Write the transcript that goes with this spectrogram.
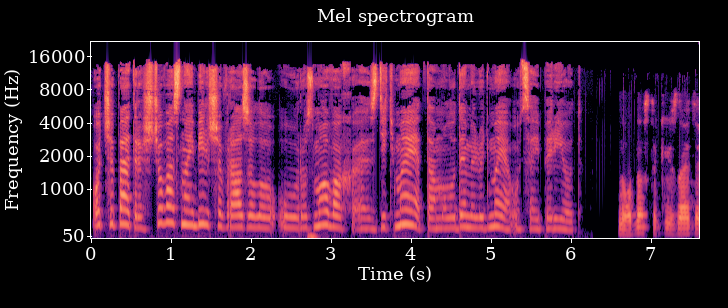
Отже, Петре, що вас найбільше вразило у розмовах з дітьми та молодими людьми у цей період? Ну, одна з таких, знаєте,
